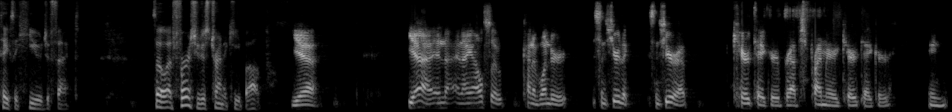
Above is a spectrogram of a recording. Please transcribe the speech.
takes a huge effect so at first you're just trying to keep up yeah yeah and and i also kind of wonder since you're the since you're a caretaker, perhaps primary caretaker, and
